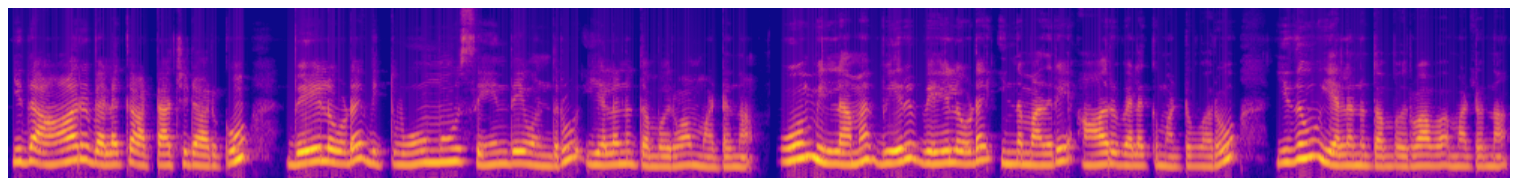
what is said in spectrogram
இது ஆறு விளக்கு அட்டாச்சாக இருக்கும். வேலோட வித் ஓமும் சேர்ந்தே வந்துடும் எழுநூற்றம்பது ரூபா மட்டும்தான். ஓம் இல்லாமல் வெறும் வேலோட இந்த மாதிரி ஆறு விளக்கு மட்டும் வரும். இதுவும் எழுநூற்றம்பது ரூபா மட்டும்தான்.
